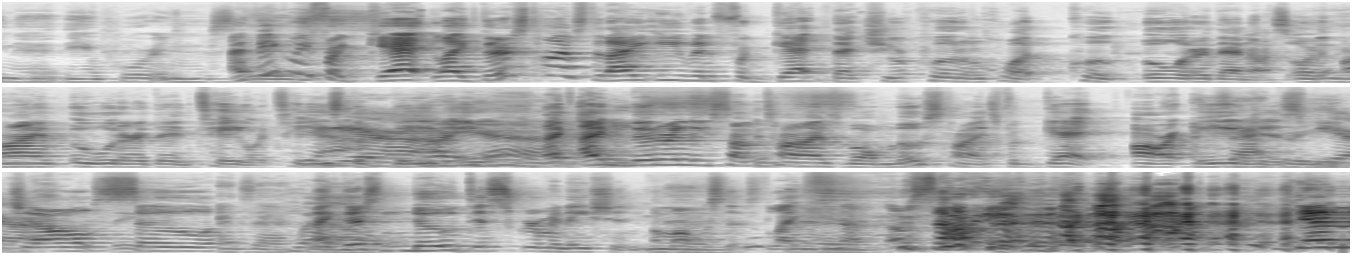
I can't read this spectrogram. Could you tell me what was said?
you know, the importance. I think we forget, like, there's times that I even forget that you're quote unquote, quote, older than us, or that I'm older than Tay, or Tay's the Yeah. baby. Yeah. Like, I literally sometimes, well, most times forget our ages. We Yeah. gel so, Exactly. like, there's no discrimination amongst us. Like, Yeah. no, I'm sorry. Them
